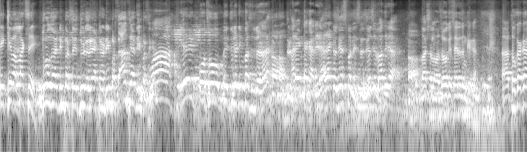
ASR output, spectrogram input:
দেখতে ভালো লাগছে? দুটো জোড়া ডিম পারছে দুটো একটা ডিম পারছে আনছি আর ডিম পারছে। বাহ এই প্রথম এই দুইটা ডিম পাচ্ছে দুইটা না? হ্যাঁ, হ্যাঁ। আর একটা কার এটা আর একটা হচ্ছে স্প্যানিশ, ওই বাদিরা? হ্যাঁ। মাশাআল্লাহ মাশাআল্লাহ ওকে ছেড়ে দেন কাকা। তো কাকা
